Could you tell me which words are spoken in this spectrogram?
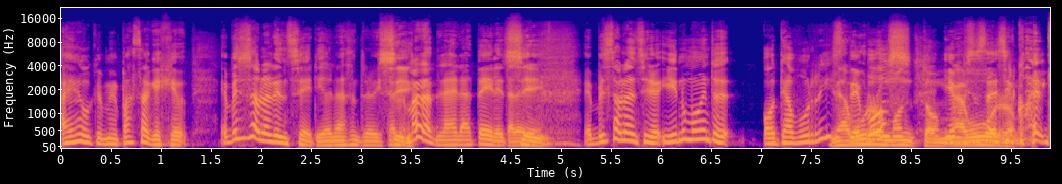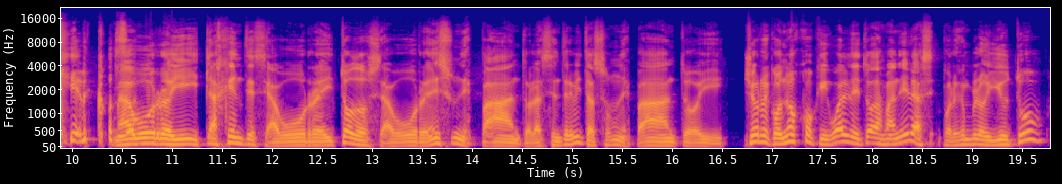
hay algo que me pasa que es que empecé a hablar en serio en las entrevistas, Sí. más las de la tele tal vez. Sí. Empecé a hablar en serio y en un momento o te aburrís Me de aburro un montón, y me empezás a decir aburro. cualquier cosa. Me aburro y la gente se aburre y todos se aburren. Es un espanto. Las entrevistas son un espanto. Y yo reconozco que igual de todas maneras, por ejemplo, en YouTube,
